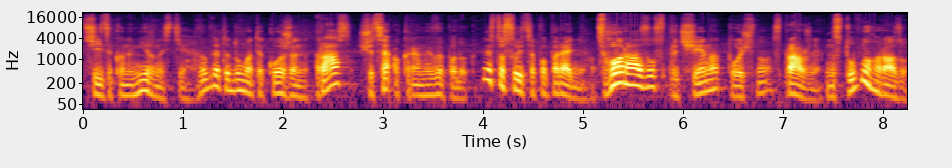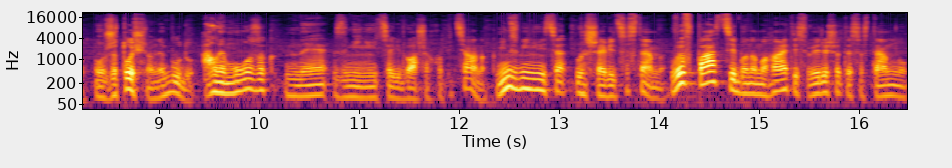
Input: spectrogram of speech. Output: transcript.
цієї закономірності. Ви будете думати кожен раз, що це окремий випадок. Не стосується попереднього. Цього разу причина точно справжня. Наступного разу ну вже точно не буду. Але мозок не змінюється від ваших обіцянок. Він змінюється лише від системи. Ви в пастці, бо намагаєтесь вирішити системну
